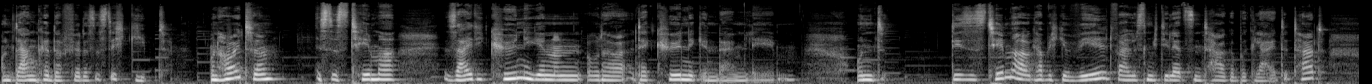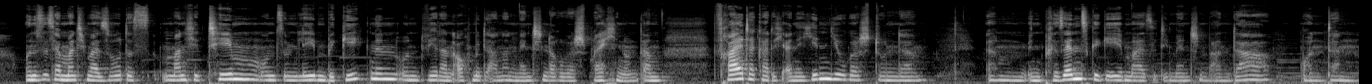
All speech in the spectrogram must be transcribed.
Und danke dafür, dass es dich gibt. Und heute ist das Thema, sei die Königin oder der König in deinem Leben. Und dieses Thema habe ich gewählt, weil es mich die letzten Tage begleitet hat und es ist ja manchmal so, dass manche Themen uns im Leben begegnen und wir dann auch mit anderen Menschen darüber sprechen. Und am Freitag hatte ich eine Yin-Yoga-Stunde ähm, in Präsenz gegeben, also die Menschen waren da. Und dann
